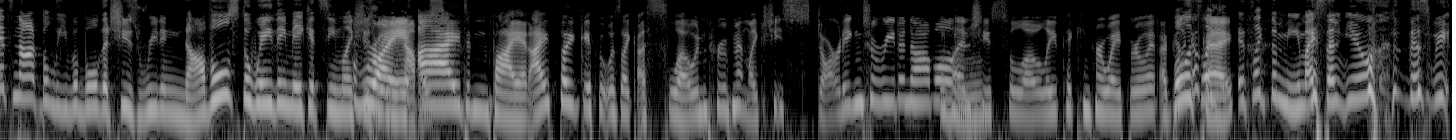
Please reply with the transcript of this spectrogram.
it's not believable that she's reading novels the way they make it seem like she's reading right. novels. I didn't buy it. I think if it was like a slow improvement, like she's starting to read a novel and Mhm. she's slowly picking her way through it, I'd be well, like, it's okay. like it's like the meme I sent you this week.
